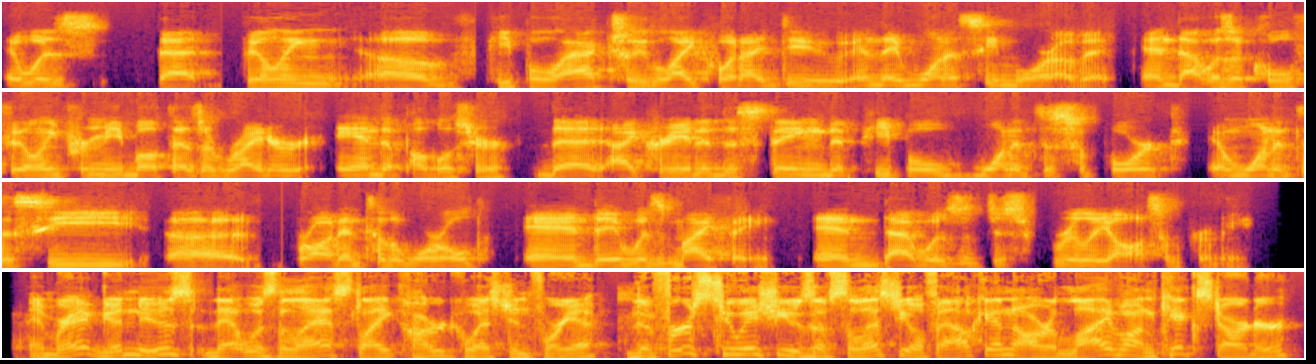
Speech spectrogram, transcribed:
it was that feeling of people actually like what I do and they want to see more of it. And that was a cool feeling for me, both as a writer and a publisher, that I created this thing that people wanted to support and wanted to see uh, brought into the world. And it was my thing. And that was just really awesome for me. And Brant, good news. That was the last like hard question for you. The first two issues of Celestial Falcon are live on Kickstarter.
